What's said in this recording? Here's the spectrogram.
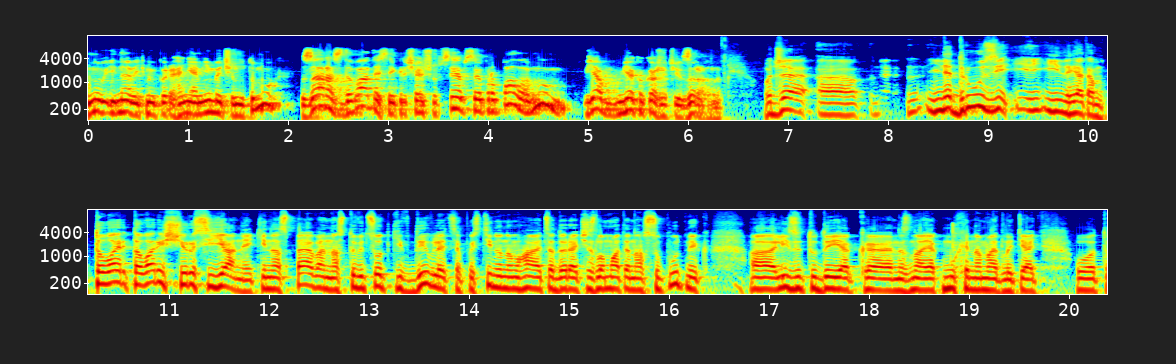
Ну і навіть ми переганяємо Німеччину. Тому зараз здаватися і кричать, що все, все пропало. Ну я м'яко кажучи, зарано. Отже, е, не друзі і, і там товар, товариші росіяни, які нас певен на 100% дивляться, постійно намагаються, до речі, зламати наш супутник, е, лізуть туди, як е, не знаю, як мухи на мед летять. От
